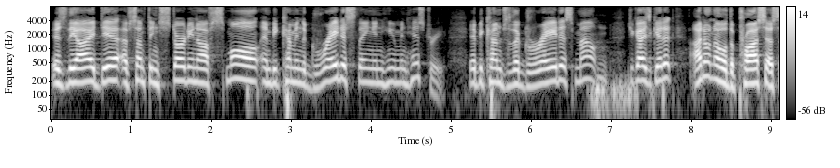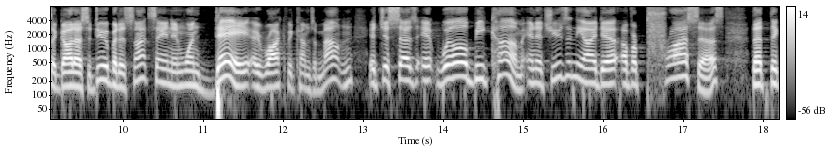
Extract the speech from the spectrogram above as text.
is the idea of something starting off small and becoming the greatest thing in human history. It becomes the greatest mountain. Do you guys get it? I don't know the process that God has to do, but it's not saying in one day a rock becomes a mountain. It just says it will become. And it's using the idea of a process that the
